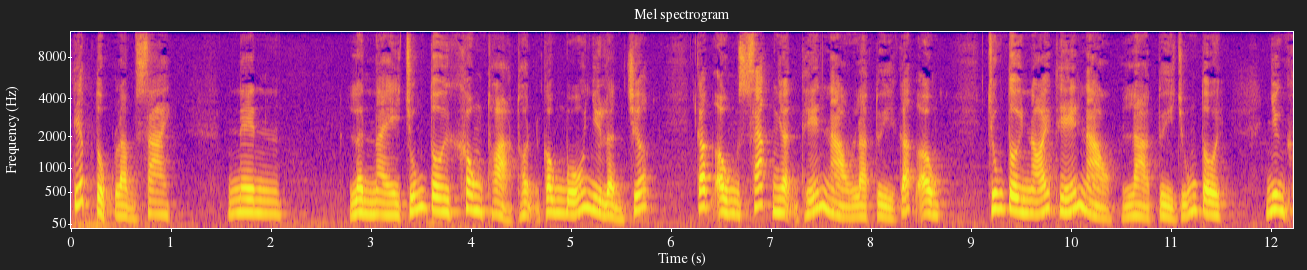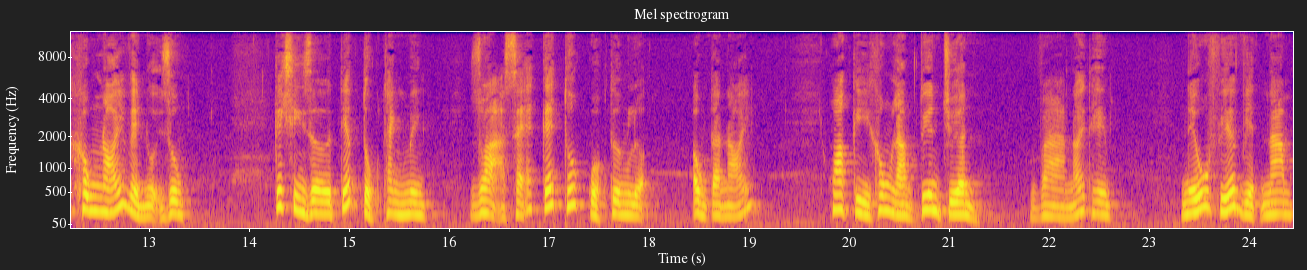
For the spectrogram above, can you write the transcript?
tiếp tục làm sai nên lần này chúng tôi không thỏa thuận công bố như lần trước. Các ông xác nhận thế nào là tùy các ông. Chúng tôi nói thế nào là tùy chúng tôi, nhưng không nói về nội dung. Kissinger tiếp tục thanh minh, dọa sẽ kết thúc cuộc thương lượng. Ông ta nói, Hoa Kỳ không làm tuyên truyền và nói thêm, nếu phía Việt Nam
